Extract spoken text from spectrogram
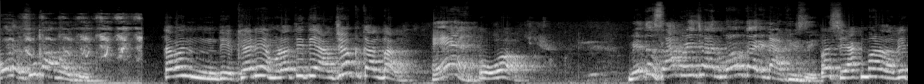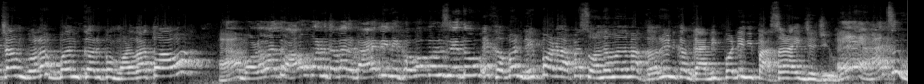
બોલો શું કામ હતું? તમે દેખ્યા નહીં? હમણાંથી તે આવજો કાલ બાલ હે? ઓહો. મેં તો શાક વેચવાનું બંધ કરી નાખ્યું છે. પણ શેક વેચાણ બોલો બંધ કરી પણ મળવા તો આવો. હા મળવા તો આવું પણ તમારે બાયરીની ખબર પડશે તો. એ ખબર નહીં પડે આપણે સોનામાં ઘરે ને ગાડી પડી ની પાછળ આવી જજો. હે હાચું?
